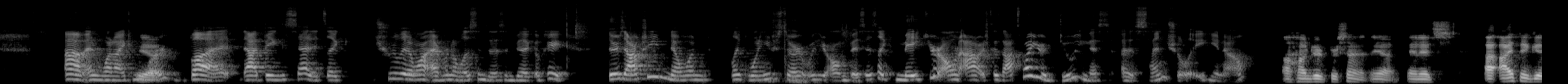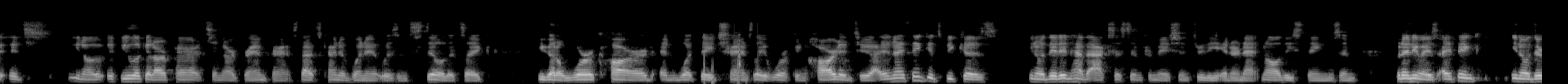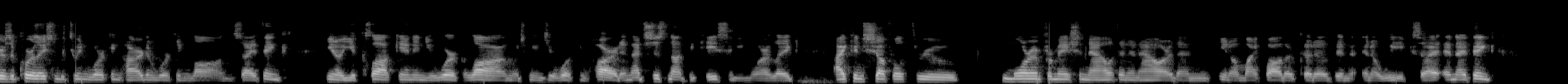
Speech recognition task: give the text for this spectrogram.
um, and when I can yeah. work. But that being said, it's like, truly, I want everyone to listen to this and be like, okay, there's actually no one like when you start with your own business like make your own hours because that's why you're doing this essentially you know a hundred percent, yeah. And it's I, I think it, it's you know if you look at our parents and our grandparents, that's kind of when it was instilled. It's like you got to work hard, and what they translate working hard into. And I think it's because you know they didn't have access to information through the internet and all these things. And but anyways, I think you know there's a correlation between working hard and working long. So I think you know you clock in and you work long which means you're working hard and that's just not the case anymore like i can shuffle through more information now within an hour than you know my father could have in in a week. So I, and I think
